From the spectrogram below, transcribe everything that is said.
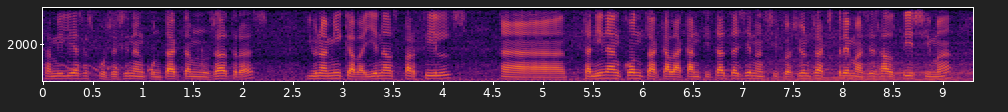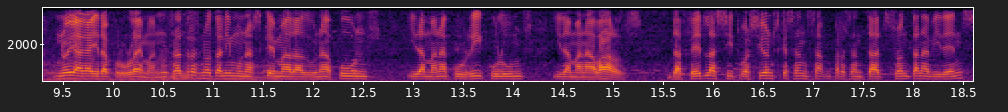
famílies es posessin en contacte amb nosaltres i una mica veient els perfils, eh, tenint en compte que la quantitat de gent en situacions extremes és altíssima, no hi ha gaire problema. Nosaltres no tenim un esquema de donar punts i demanar currículums i demanar vals. De fet, les situacions que s'han presentat són tan evidents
